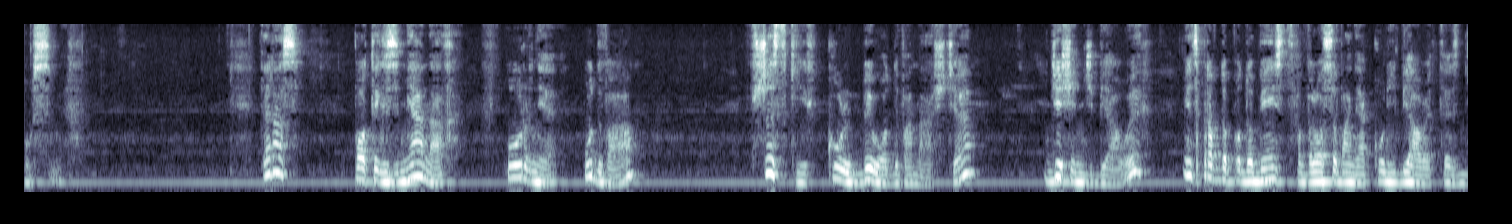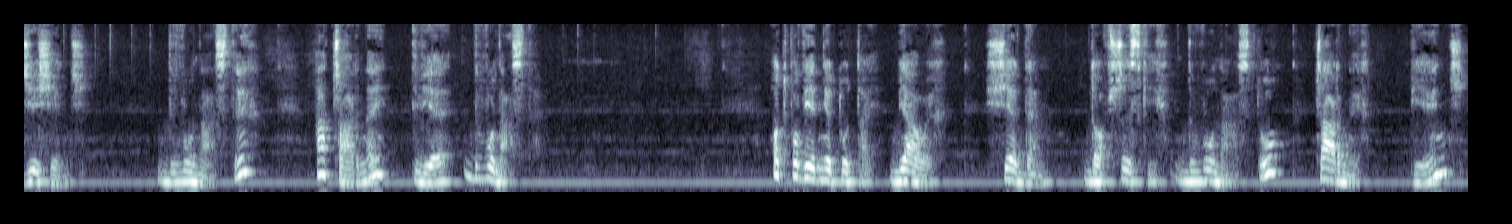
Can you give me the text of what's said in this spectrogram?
ósmych. Teraz po tych zmianach w urnie U2 wszystkich kul było 12, 10 białych, więc prawdopodobieństwo wylosowania kuli białej to jest 10 dwunastych, a czarnej 2 dwunaste. Odpowiednio tutaj białych 7 do wszystkich 12, czarnych 5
